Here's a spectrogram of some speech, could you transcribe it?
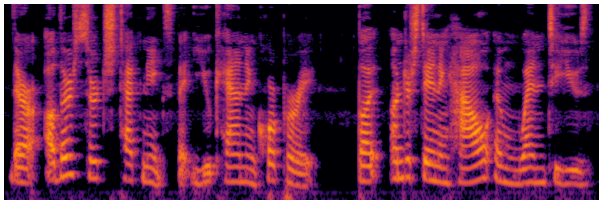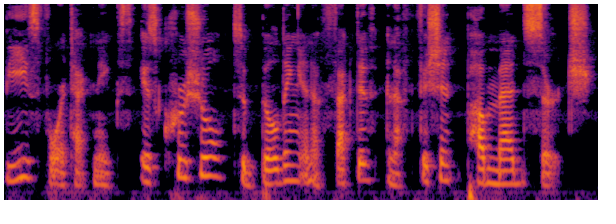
There are other search techniques that you can incorporate, but understanding how and when to use these four techniques is crucial to building an effective and efficient PubMed search.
